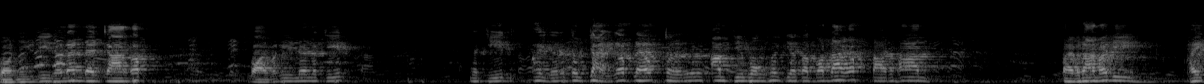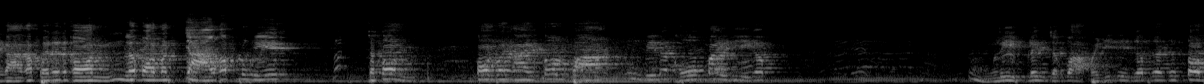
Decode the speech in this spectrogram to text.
บอลยังอยู่ที่ทางด้านแดนกลางครับ ปล่อยมาที่นันนจีดนจีดให้ทางด้านเจ้าใหญ่ครับแล้วเจอ อัมจีวงศ์เข้าเกียร์ตัดบอลได้ครับตายประธานตายประธานไว้ดีให้กาครับเพชรนกรแล้วบอลมันจ่าวครับลูกนี้ จะต้นต้นไว้ไงต้นฝากมีนะโค้งไม่ดีครับรีบเร่งจังหวะไปนิดนึงครับนั่นคือต้น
